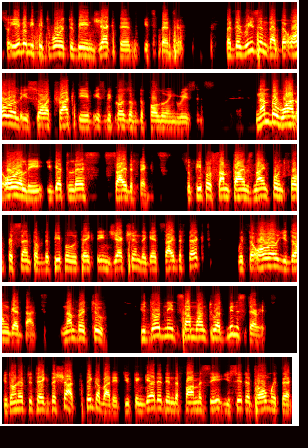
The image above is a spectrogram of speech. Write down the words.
So even if it were to be injected, it's better. But the reason that the oral is so attractive is because of the following reasons. Number one, orally, you get less side effects. So people sometimes 9.4% of the people who take the injection, they get side effect. With the oral, you don't get that. Number two, you don't need someone to administer it. You don't have to take the shot. Think about it. You can get it in the pharmacy. You sit at home with a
